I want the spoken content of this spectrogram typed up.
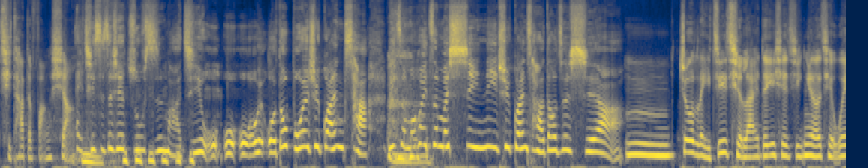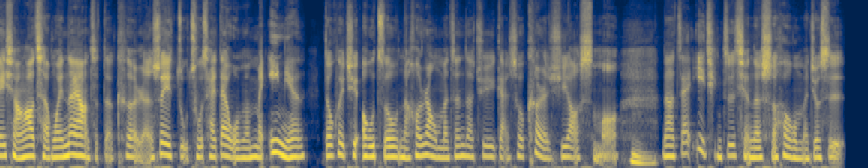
其他的方向。哎、其实这些蛛丝马迹，我我我我都不会去观察，你怎么会这么细腻去观察到这些啊？嗯，就累积起来的一些经验，而且我也想要成为那样子的客人，所以主厨才带我们每一年。都会去欧洲，然后让我们真的去感受客人需要什么。嗯，那在疫情之前的时候，我们就是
